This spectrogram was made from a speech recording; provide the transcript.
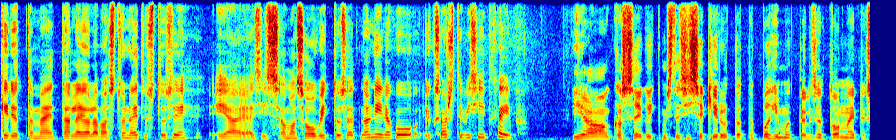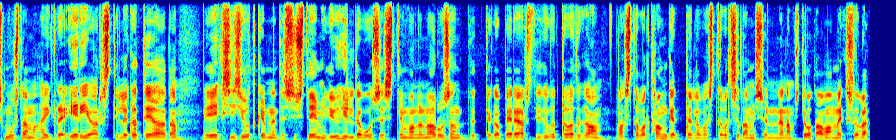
kirjutame, et tal ei ole vastunäidustusi ja, ja siis oma soovitused, no nii nagu üks arstivisiit käib ja kas see kõik, mis te sisse kirjutate, põhimõtteliselt on näiteks Mustamäe haigla eriarstile ka teada, ehk siis jutt käib nende süsteemide ühildavusest ja ma olen aru saanud, et ega perearstid võtavad ka vastavalt hangetele, vastavalt seda, mis on enamasti odavam, eks ole,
